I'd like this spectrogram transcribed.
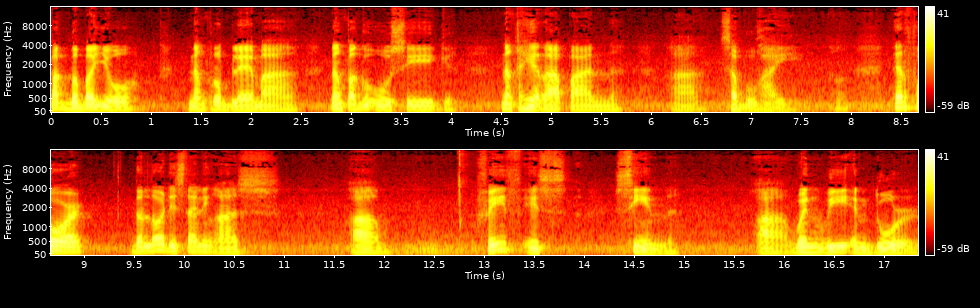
pagbabayo ng problema, ng pag-uusig, ng kahirapan uh, sa buhay. Therefore, the Lord is telling us um, faith is seen uh, when we endure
